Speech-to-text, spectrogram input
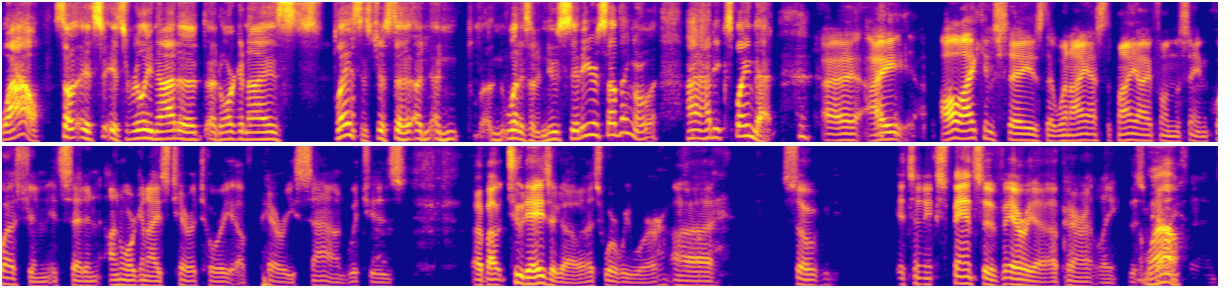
wow. So it's it's really not a, an organized place. It's just a, a, a- what is it? A new city or something? Or how, how do you explain that? Uh, I all I can say is that when I asked my iPhone the same question, it said an unorganized territory of Parry Sound, which is about two days ago. That's where we were. Uh, so it's an expansive area, apparently. This Parry Wow. Sound.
